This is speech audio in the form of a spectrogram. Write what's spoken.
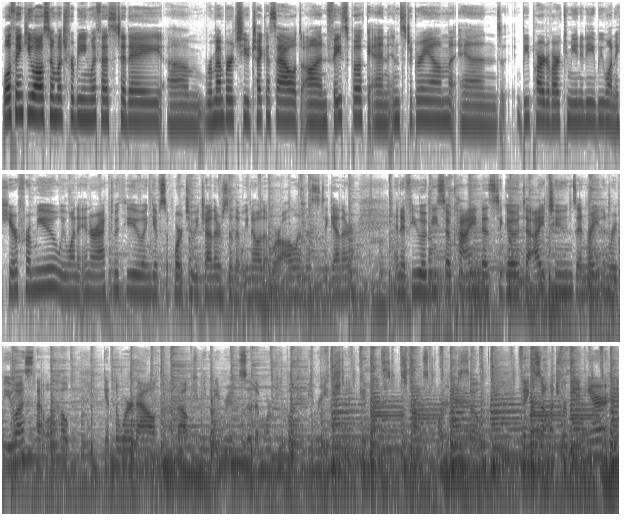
Well, thank you all so much for being with us today. Um, remember to check us out on Facebook and Instagram and be part of our community. We want to hear from you, we want to interact with you and give support to each other so that we know that we're all in this together. And if you would be so kind as to go to iTunes and rate and review us, that will help get the word out about Community Roots so that more people can be reached and given strong support. So, thanks so much for being here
